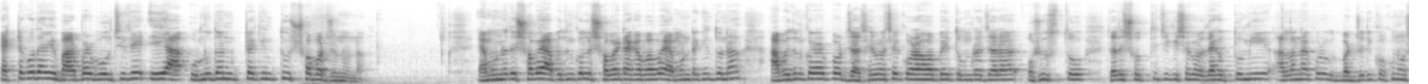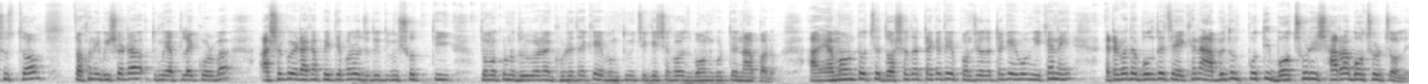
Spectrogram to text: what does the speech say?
একটা কথা আমি বারবার বলছি যে, এই অনুদানটা কিন্তু সবার জন্য না। এমন না যে সবাই আবেদন করলে সবাই টাকা পাবে, এমনটা কিন্তু না। আবেদন করার পর যাচাই বাছাই করা হবে, তোমরা যারা অসুস্থ, যাদের সত্যি চিকিৎসা করো, দেখো তুমি আল্লাহ না করো বাট যদি কখনো অসুস্থ হও, তখন এই বিষয়টা তুমি অ্যাপ্লাই করবা। আশা করি টাকা পেতে পারো, যদি তুমি সত্যি তোমার কোনো দুর্ঘটনা ঘটে থাকে এবং তুমি চিকিৎসা খরচ বহন করতে না পারো। আর অ্যামাউন্ট হচ্ছে দশ হাজার টাকা থেকে পঞ্চাশ হাজার টাকা এবং এখানে একটা কথা বলতে চাই, এখানে আবেদন প্রতি বছরই সারা বছর চলে।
